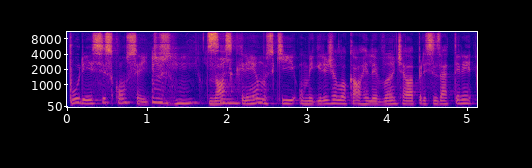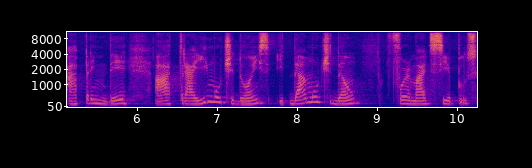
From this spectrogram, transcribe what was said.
por esses conceitos. Uhum, Nós sim. cremos que uma igreja local relevante, ela precisa ter- aprender a atrair multidões e da multidão formar discípulos.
